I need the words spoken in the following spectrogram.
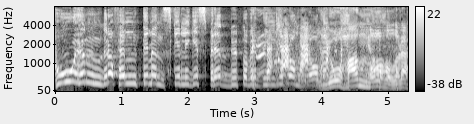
250 mennesker ligger spredd utover et digert område. Johan, nå holder det.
